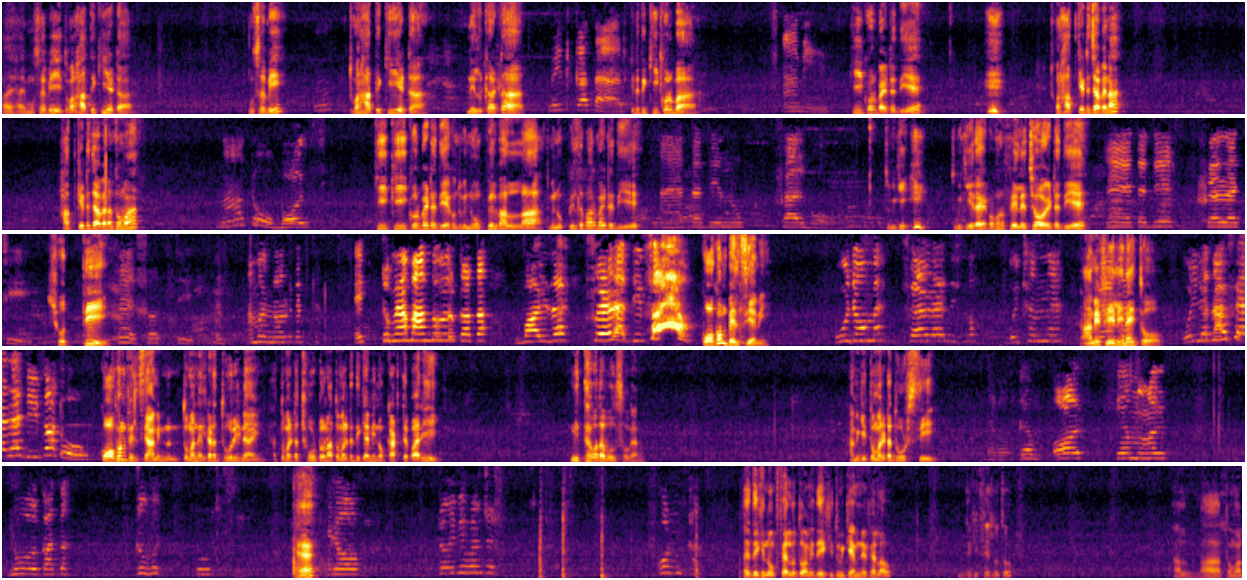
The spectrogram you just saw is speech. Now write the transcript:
হায় হায় মুসাবি তোমার হাতে কি এটা? মুসাবি তোমার হাতে কি এটা? নীল কাটার? এটাতে কি করবা? কি করবা এটা দিয়ে? তোমার হাত কেটে যাবে না? হাত কেটে যাবে না তোমার? কি কি করবে এটা দিয়ে? এখন তুমি নখ ফেলবা আল্লাহ। তুমি নখ ফেলতে পারবা এটা দিয়ে এটা দিয়ে মুখ ফেলব তুমি কি তুমি কি এর আগে কখনো ফেলেছো? এটা দিয়ে? হ্যাঁ এটা দিয়ে ফেলেছি। সত্যি? হ্যাঁ সত্যি। আমার নল এই তুমি আমার নল বাইরে ফেলে দিছ কখন ফেলছি আমি? আমি ফেলি নাই তো। কখন ফেলছি? আমি তোমার নেলকাটা ধরি নাই। তোমার এটা ছোট না, তোমার এটা দিকে আমি নখ কাটতে পারি? মিথ্যা কথা বলছো কেন? আমি কি তোমার এটা ধরছি? হ্যাঁ? দেখি নখ ফেলো তো, আমি দেখি তুমি কেমনে ফেলাও। দেখি ফেলো তো। আল্লাহ তোমার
